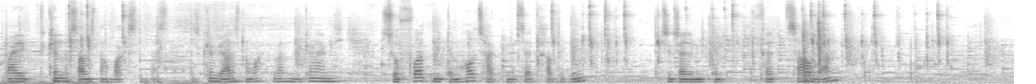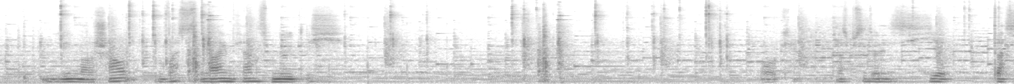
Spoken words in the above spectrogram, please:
wobei, wir können das alles noch wachsen lassen. Das können wir alles noch wachsen lassen. Wir können eigentlich sofort mit dem Holzhacken etc. beginnen. Beziehungsweise mit dem Verzaubern. Wir mal schauen, was ist eigentlich alles möglich. Okay. Was passiert, wenn ich hier das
